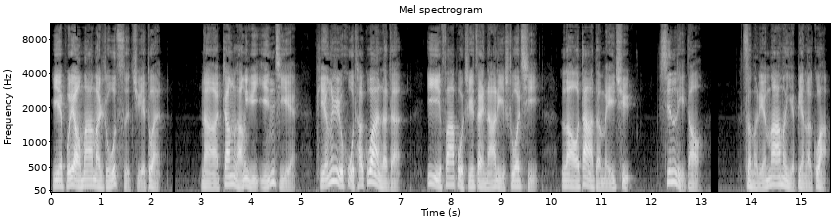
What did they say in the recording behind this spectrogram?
也不料妈妈如此决断。那张郎与尹姐平日护他惯了的，一发不知在哪里说起，老大的没去，心里道：怎么连妈妈也变了卦？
